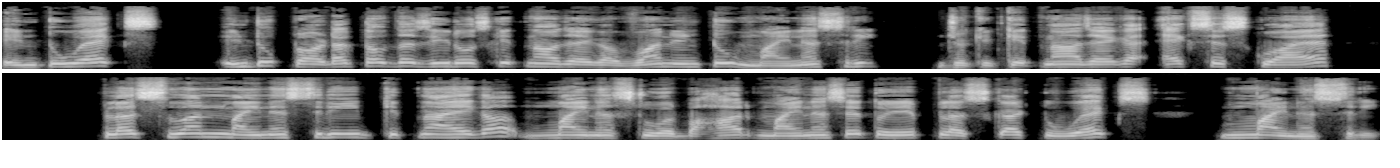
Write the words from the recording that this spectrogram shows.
into X into product of the zero कितना हो जाएगा? वन इंटू माइनस थ्री जो कि कितना आ जाएगा? X square plus one minus three कितना आएगा? माइनस टू और बाहर माइनस है तो ये प्लस का टू एक्स माइनस थ्री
